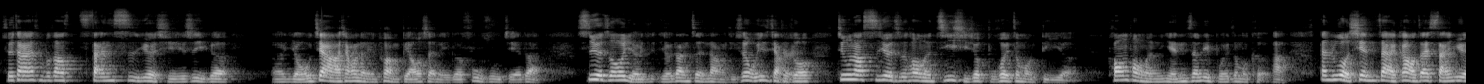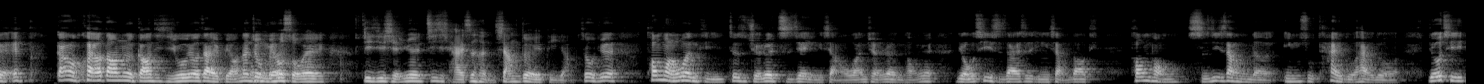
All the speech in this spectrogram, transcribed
所以大家是不知道，三四月其实是一个呃油价啊相关能源突然飙升的一个复苏阶段。四月之后有有一段震荡期，所以我一直讲说，进入到四月之后呢，基期就不会这么低了，通膨的年增率不会这么可怕。但如果现在刚好在三月，哎，刚好快要到那个高基期，如果又再飙，那就没有所谓低基期，因为基期还是很相对低啊。所以我觉得通膨的问题就是绝对直接影响，我完全认同，因为油气实在是影响到。通膨实际上的因素太多太多了，尤其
